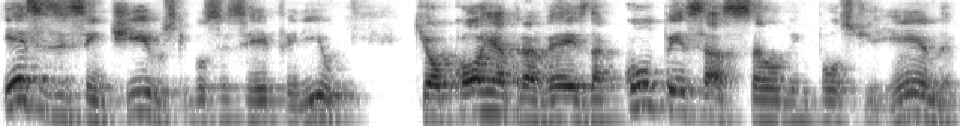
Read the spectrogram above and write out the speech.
Esses incentivos que você se referiu, que ocorrem através da compensação do imposto de renda,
